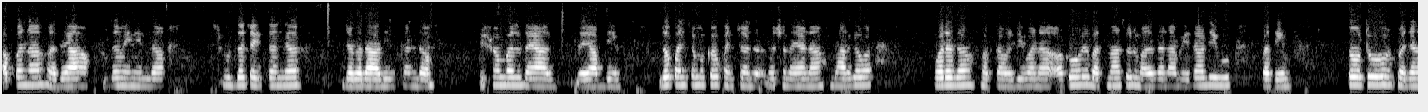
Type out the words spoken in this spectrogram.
अपन हृदयाब्जविनिंद शुद्ध चैतन्य जगदादि खंड विश्वंभर दयाब्दी। जो पंचमुख पंच पंचदशनयन भार्गव वरद भक्तजीवन अघोर भस्मासुर मर्दन भेदादिभूपती तो तू भजन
